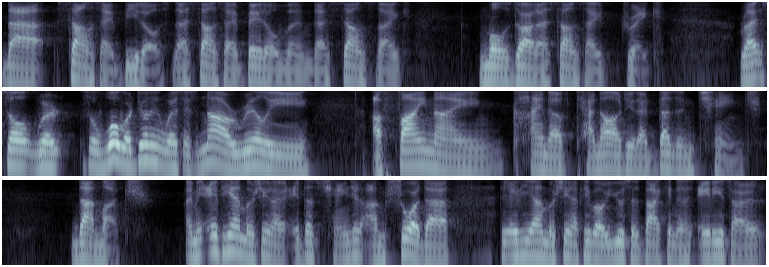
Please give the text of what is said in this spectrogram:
that sounds like Beatles, that sounds like Beethoven, that sounds like Mozart, that sounds like Drake, right? So we're so what we're dealing with is not really a finite kind of technology that doesn't change that much. I mean, ATM machine like, it does change it. I'm sure that the ATM machine that people used back in the 80s are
